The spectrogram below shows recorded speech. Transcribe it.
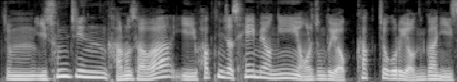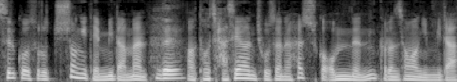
좀이 숨진 간호사와 이 확진자 3명이 어느 정도 역학적으로 연관이 있을 것으로 추정이 됩니다만 네. 아, 더 자세한 조사는 할 수가 없는 그런 상황입니다.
